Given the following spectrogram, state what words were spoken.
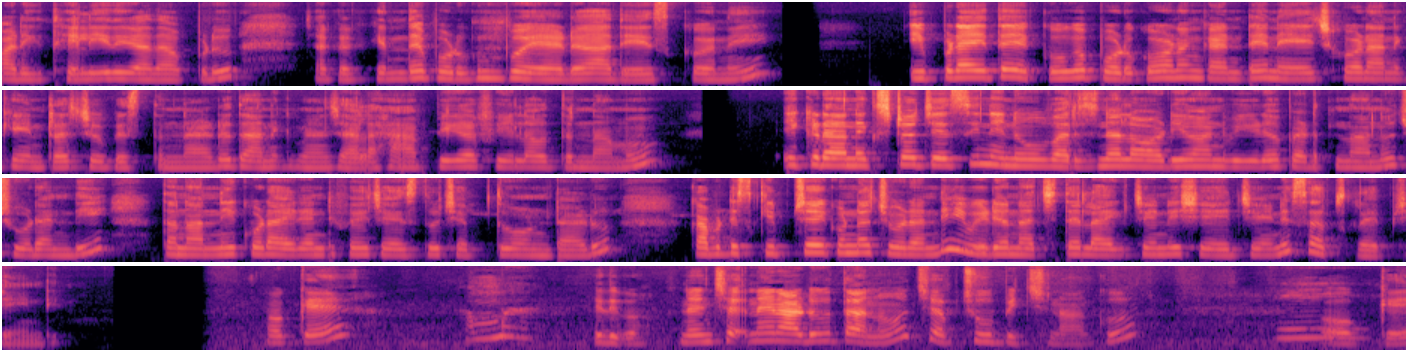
వాడికి తెలియదు కదా అప్పుడు. చక్కగా కిందే పడుకుని పోయాడు అది వేసుకొని. ఇప్పుడైతే ఎక్కువగా పడుకోవడం కంటే నేర్చుకోవడానికి ఇంట్రెస్ట్ చూపిస్తున్నాడు. దానికి మేము చాలా హ్యాపీగా ఫీల్ అవుతున్నాము. ఇక్కడ నెక్స్ట్ వచ్చేసి నేను ఒరిజినల్ ఆడియో అండ్ వీడియో పెడుతున్నాను. చూడండి. తను అన్నీ కూడా ఐడెంటిఫై చేస్తూ చెప్తూ ఉంటాడు. కాబట్టి స్కిప్ చేయకుండా చూడండి. ఈ వీడియో నచ్చితే లైక్ చేయండి షేర్ చేయండి సబ్స్క్రైబ్ చేయండి. ఓకే ఇదిగో నేను చె- నేను అడుగుతాను. చెప్ చూపించు నాకు. ఓకే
